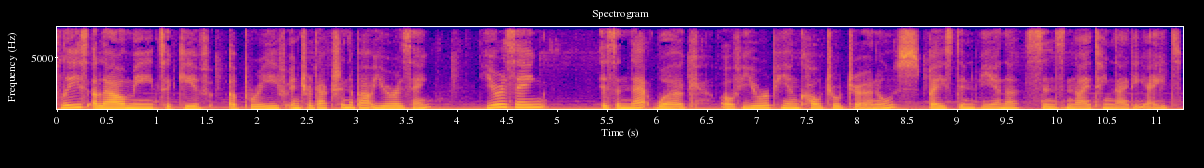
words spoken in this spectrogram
Please allow me to give a brief introduction about Eurozine. Eurozine is a network of European cultural journals based in Vienna since 1998,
